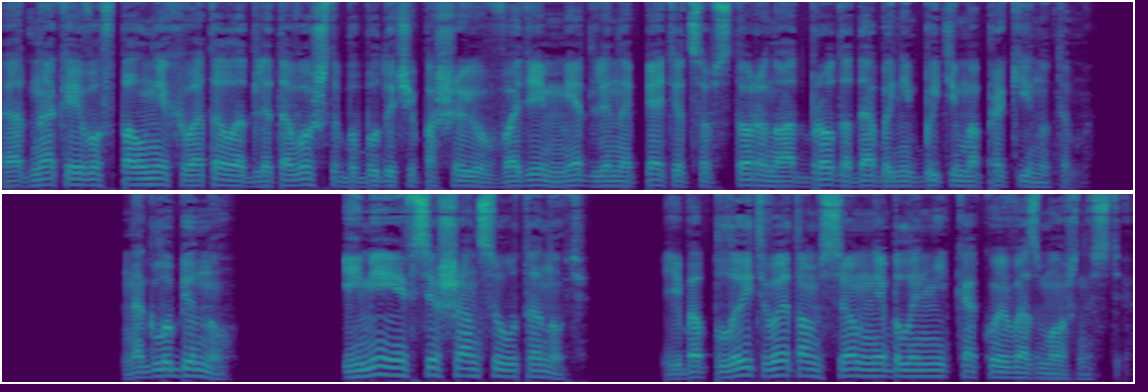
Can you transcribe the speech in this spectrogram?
Однако его вполне хватало для того, чтобы, будучи по шею в воде, медленно пятиться в сторону от брода, дабы не быть им опрокинутым. На глубину, имея все шансы утонуть, ибо плыть в этом всем не было никакой возможности.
